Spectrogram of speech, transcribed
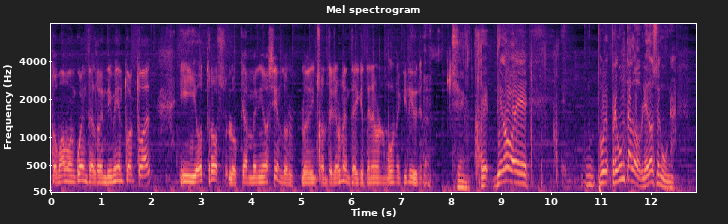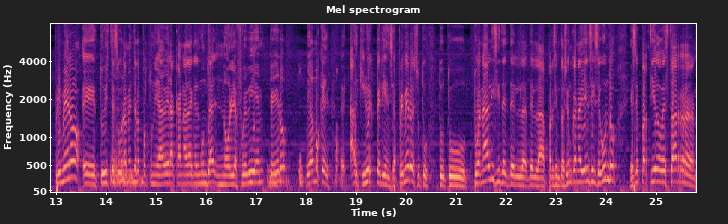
tomamos en cuenta el rendimiento actual y otros lo que han venido haciendo. Lo he dicho anteriormente, hay que tener un buen equilibrio. Eh, Diego, eh, pregunta doble, dos en una. Primero, eh, tuviste seguramente la oportunidad de ver a Canadá en el Mundial, no le fue bien, pero digamos que adquirió experiencia. Primero eso, tu, tu, tu, análisis de, la, de, la, presentación canadiense y segundo, ese partido debe estar,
